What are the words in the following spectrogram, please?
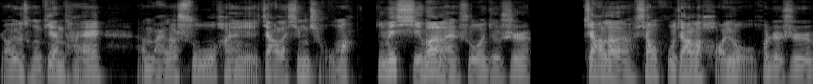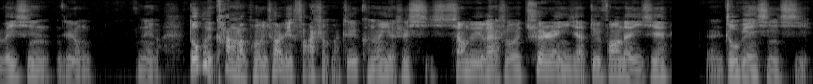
然后又从电台买了书，好像也加了星球嘛。因为习惯来说，就是加了相互加了好友，或者是微信这种。那个都会看看朋友圈里发什么，这可能也是相对来说确认一下对方的一些嗯周边信息。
